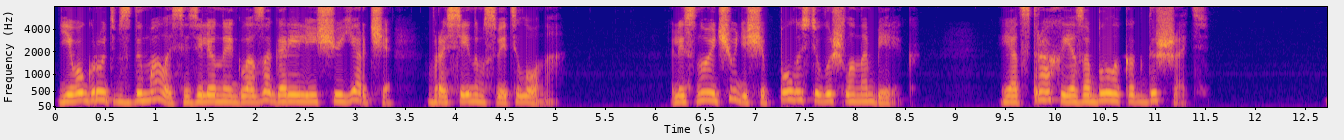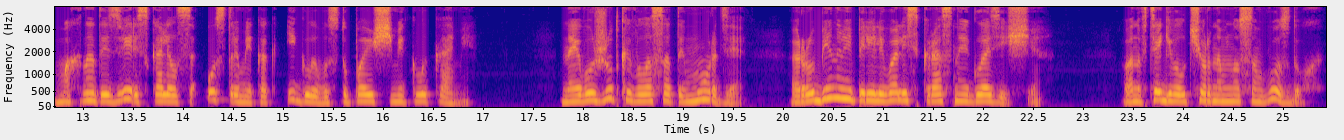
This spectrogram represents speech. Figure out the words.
Его грудь вздымалась, а зеленые глаза горели еще ярче в рассеянном свете лона. Лесное чудище полностью вышло на берег. И от страха я забыла, как дышать. Мохнатый зверь скалился острыми, как иглы, выступающими клыками. На его жуткой волосатой морде рубинами переливались красные глазища. Он втягивал черным носом воздух,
